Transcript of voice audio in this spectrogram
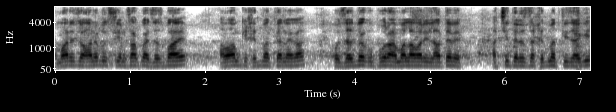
हमारे जो आनेबल सीएम साहब का जज्बा है आवाम की खिदमत करने का उस जज्बे को पूरा अमलावरी लाते हुए अच्छी तरह से खिदमत की जाएगी।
